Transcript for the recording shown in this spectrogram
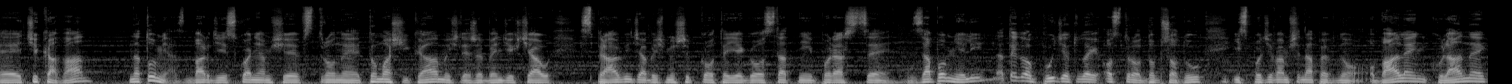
e, ciekawa. Natomiast bardziej skłaniam się w stronę Tomasika. Myślę, że będzie chciał sprawić, abyśmy szybko o tej jego ostatniej porażce zapomnieli. Dlatego pójdzie tutaj ostro do przodu i spodziewam się na pewno obaleń, kulanek,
